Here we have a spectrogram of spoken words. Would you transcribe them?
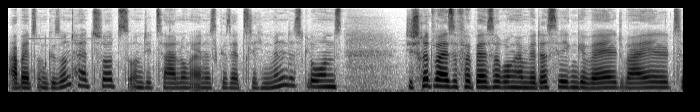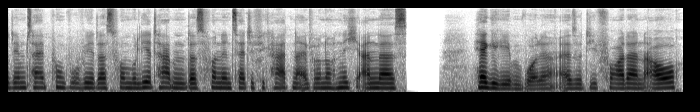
Arbeits- und Gesundheitsschutz und die Zahlung eines gesetzlichen Mindestlohns. Die schrittweise Verbesserung haben wir deswegen gewählt, weil zu dem Zeitpunkt, wo wir das formuliert haben, das von den Zertifikaten einfach noch nicht anders hergegeben wurde. Also die fordern auch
